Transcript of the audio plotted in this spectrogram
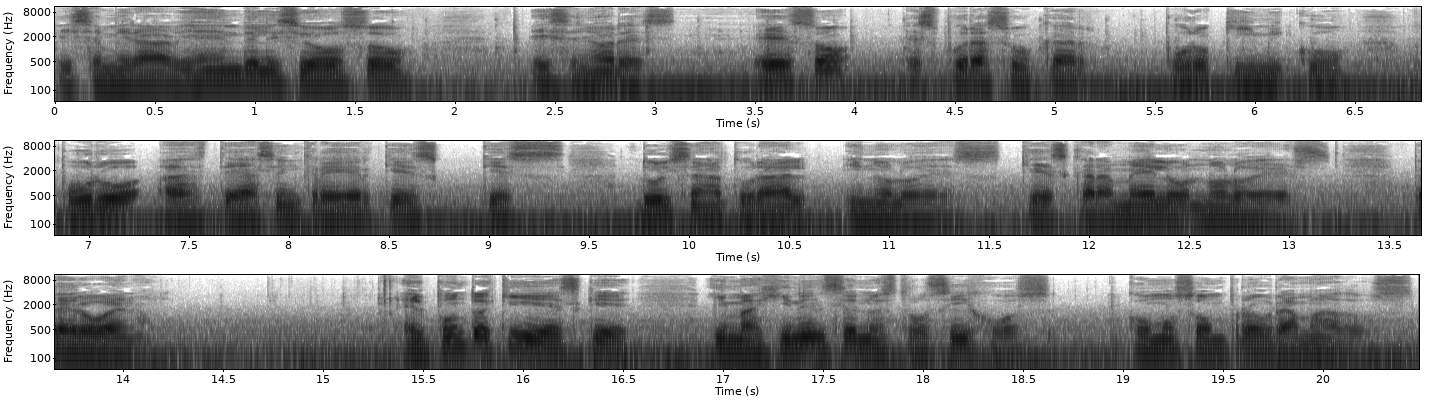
y se miraba bien delicioso. Y señores eso es puro azúcar puro químico puro ah, te hacen creer que es que es dulce natural y no lo es que es caramelo no lo es. Pero bueno el punto aquí es que imagínense nuestros hijos cómo son programados.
